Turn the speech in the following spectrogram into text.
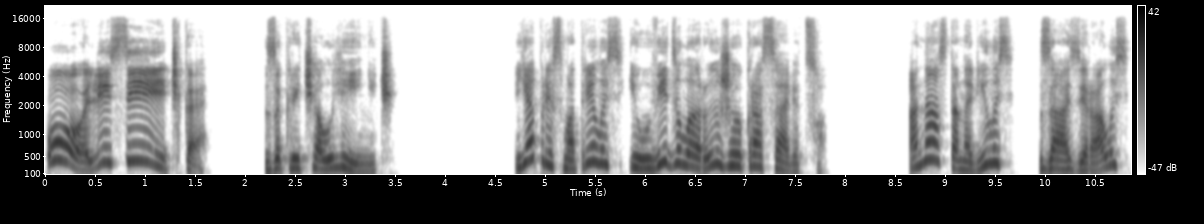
«О, лисичка!» — закричал Линич. Я присмотрелась и увидела рыжую красавицу. Она остановилась, заозиралась,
